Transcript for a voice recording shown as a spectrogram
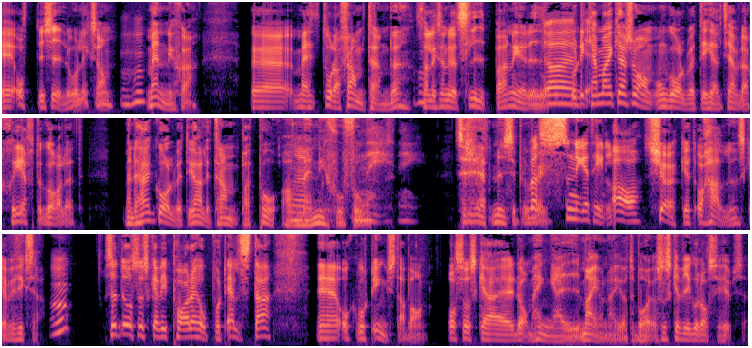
Eh, 80 kilo liksom, Mhm. människa. Eh, med stora framtänder som liksom, du vet, slipar ner i. Mm. Ja, ja, Och det kan man ju kanske om, om golvet är helt jävla skevt och galet. Men det här golvet är ju aldrig trampat på av Nej. människofot. Nej, nej. Så det är rätt mysigt Bara projekt. snygga till. Ja, köket och hallen ska vi fixa. Mm. Så då så ska vi para ihop vårt äldsta eh, och vårt yngsta barn. Och så ska de hänga i Majorna i Göteborg och så ska vi gå loss i huset.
